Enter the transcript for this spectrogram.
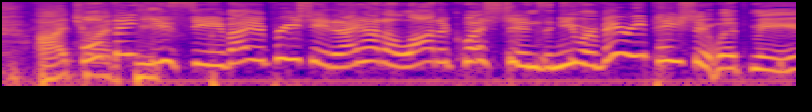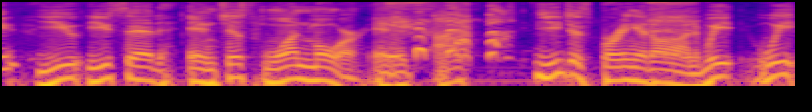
I try Well, to thank keep, you, Steve. I appreciate it. I had a lot of questions and you were very patient with me. You you said and just one more, and it, I, you just bring it on. We we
